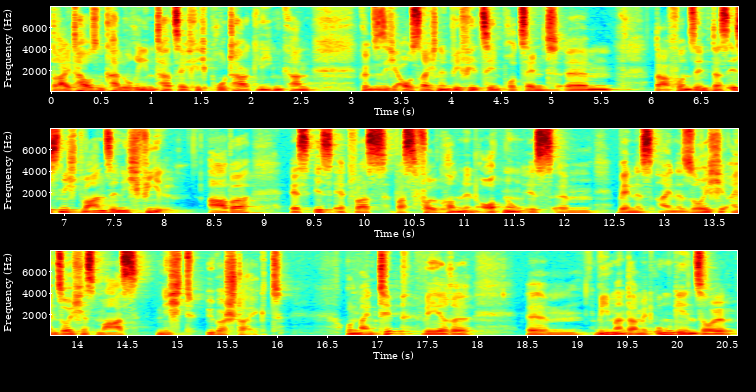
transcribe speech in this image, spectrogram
3000 Kalorien tatsächlich pro Tag liegen kann, können Sie sich ausrechnen, wie viel 10 Prozent ähm, davon sind. Das ist nicht wahnsinnig viel, aber es ist etwas, was vollkommen in Ordnung ist, ähm, wenn es eine solche, ein solches Maß nicht übersteigt. Und mein Tipp wäre, ähm, wie man damit umgehen soll.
